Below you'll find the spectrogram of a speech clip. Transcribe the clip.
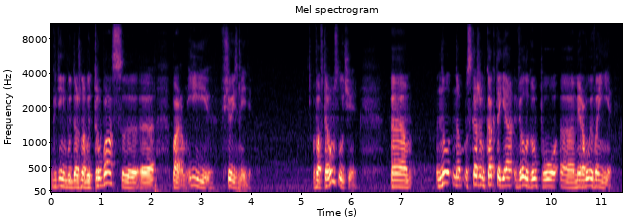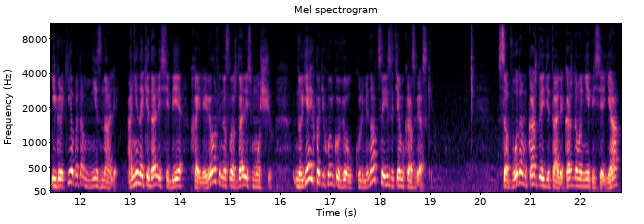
где-нибудь должна быть труба с э, паром, и все из меди. Во втором случае, э, ну, скажем, как-то я вел игру по э, мировой войне. Игроки об этом не знали. Они накидали себе high-level ов и наслаждались мощью. Но я их потихоньку вел к кульминации и затем к развязке с обводом каждой детали, каждого непися я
